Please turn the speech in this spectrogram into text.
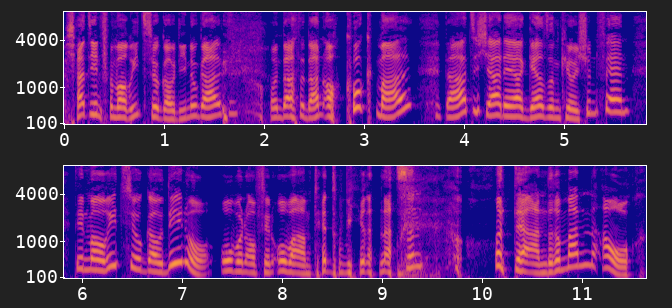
ich hatte ihn für Maurizio Gaudino gehalten und dachte dann, ach guck mal, da hat sich ja der Gelsenkirchen-Fan den Maurizio Gaudino oben auf den Oberarm tätowieren lassen und der andere Mann auch.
